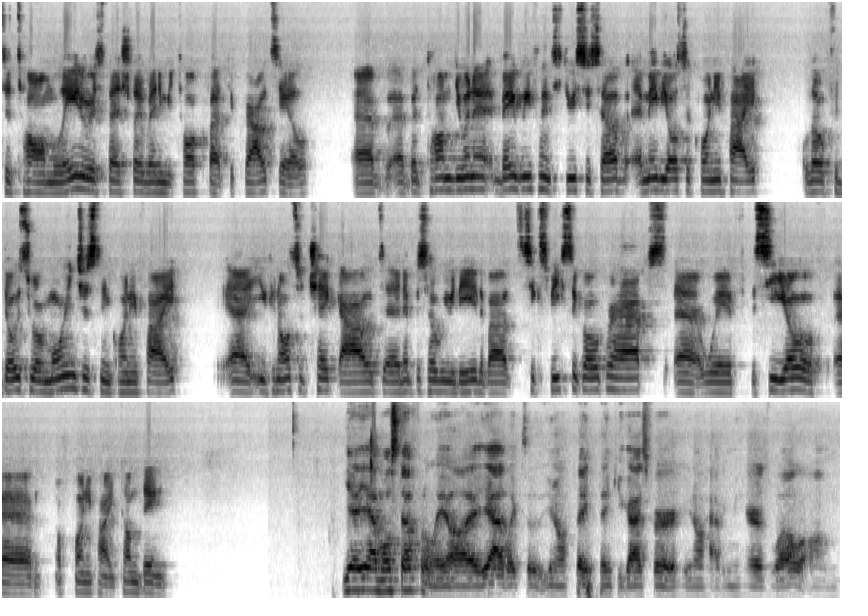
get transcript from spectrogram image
to Tom later, especially when we talk about the crowd sale. Uh, but Tom, do you want to very briefly introduce yourself and maybe also Coinify? Although for those who are more interested in Coinify, you can also check out an episode we did about six weeks ago, perhaps, with the CEO of, of Coinify, Tom Ding. Yeah, yeah, most definitely. Uh, yeah, I'd like to, you know, thank thank you guys for you know having me here as well. Um,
